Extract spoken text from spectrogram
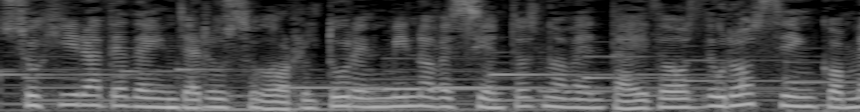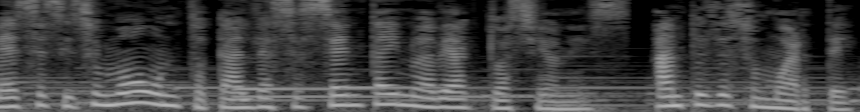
Su gira de Dangerous World Tour en 1992 duró cinco meses y sumó un total de 69 actuaciones. Antes de su muerte,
